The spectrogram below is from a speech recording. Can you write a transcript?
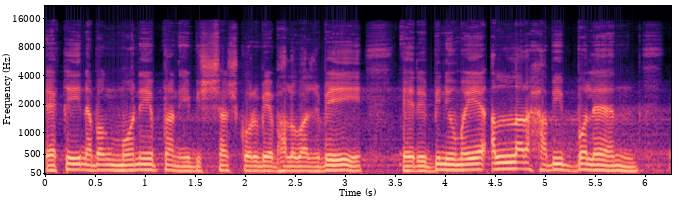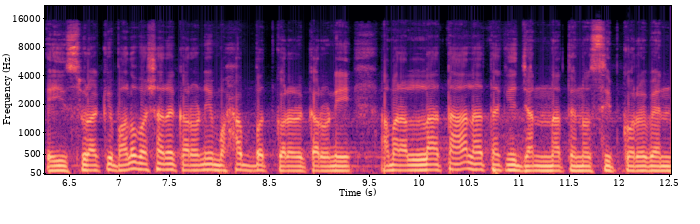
একইন এবং মনে প্রাণে বিশ্বাস করবে, ভালোবাসবে। এর বিনিময়ে আল্লাহর হাবিব বলেন, এই সুরাকে ভালোবাসার কারণে, মোহাব্বত করার কারণে আমার আল্লাহ তাআলা তাকে জান্নাত নসিব করবেন।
